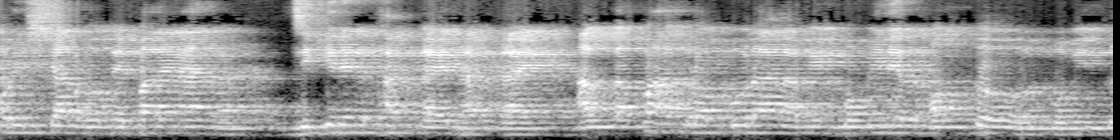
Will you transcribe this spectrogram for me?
পরিষ্কার হতে পারে না। জিকিরের ধাক্কায় ধাক্কায় আল্লাহ পাক রব্বুল আলামিন মুমিনের অন্তর পবিত্র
